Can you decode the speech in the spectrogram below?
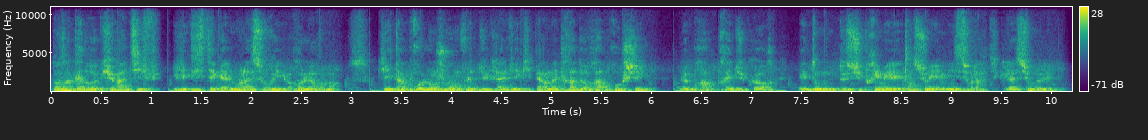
Dans un cadre curatif, il existe également la souris Roller Mouse, qui est un prolongement en fait du clavier qui permettra de rapprocher le bras près du corps et donc de supprimer les tensions émises sur l'articulation de l'épaule.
